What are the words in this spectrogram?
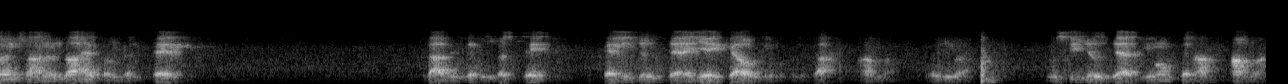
تو انسان اللہ ہے ضرورت سے پہلی جلد ہے یہ کیا ہوگی؟ مطلب آمنا دوسری جلد ہے تینوں کے نام ہاں، آمنا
